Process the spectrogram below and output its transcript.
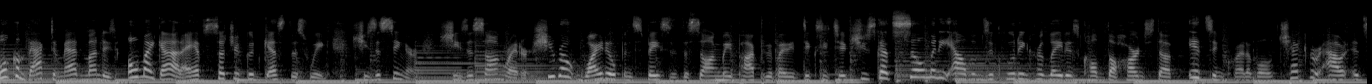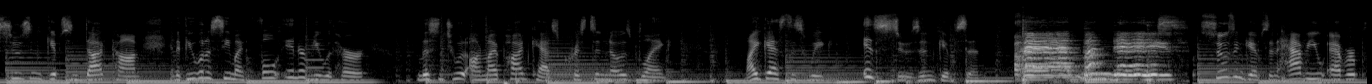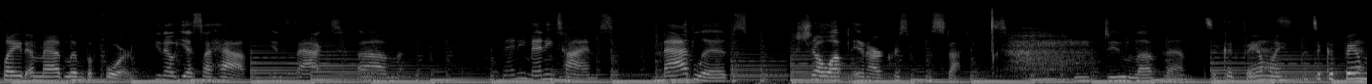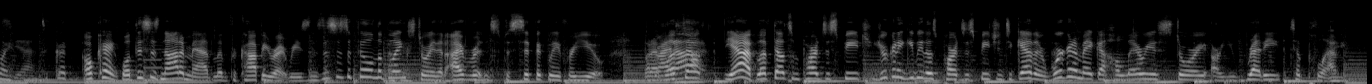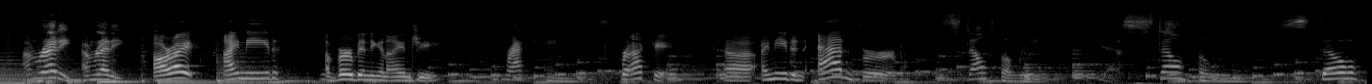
Welcome back to Mad Mondays. Oh my god, I have such a good guest this week. She's a singer, she's a songwriter. She wrote Wide Open Spaces, the song made popular by the Dixie Chicks. She's got so many albums, including her latest called The Hard Stuff. It's incredible. Check her out at susangibson.com. And if you want to see my full interview with her, listen to it on my podcast, Kristin Knows Blank. My guest this week is Susan Gibson. Mad Mondays! Susan Gibson, have you ever played a Mad Lib before? You know, yes, I have. In fact, um, many, many times, Mad Libs show up in our Christmas stockings. Do love them. It's a good family. Yes. It's a good family. Yes, yes. It's a good. Okay, well, this is not a Mad Lib for copyright reasons. This is a fill in the blank story that I've written specifically for you. But I've Right left out, yeah, I've left out some parts of speech. You're gonna give me those parts of speech, and together we're gonna make a hilarious story. Are you ready to play? I'm ready. I'm ready. All right, I need a verb ending in ing. Fracking Fracking. Uh, I need an adverb. stealthily. Stealthily. Stealthily.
